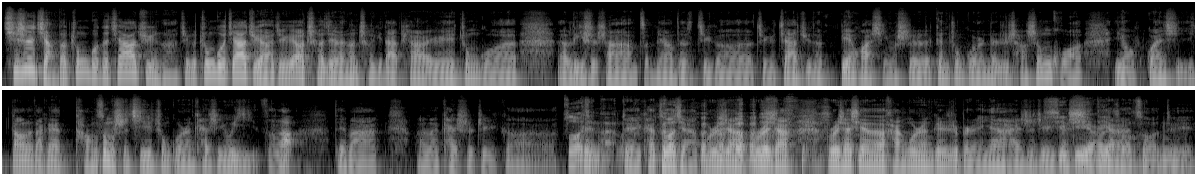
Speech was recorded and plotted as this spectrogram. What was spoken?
其实讲到中国的家具呢，这个中国家具啊，这个要扯起来能扯一大篇儿，因为中国呃历史上怎么样的这个这个家具的变化形式，跟中国人的日常生活有关系。到了大概唐宋时期，中国人开始有椅子了。对吧？完了，开始这个做起来了。对，开做起来，不是像不是像不是像现在的韩国人跟日本人一样，还是这个席地而坐。对，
